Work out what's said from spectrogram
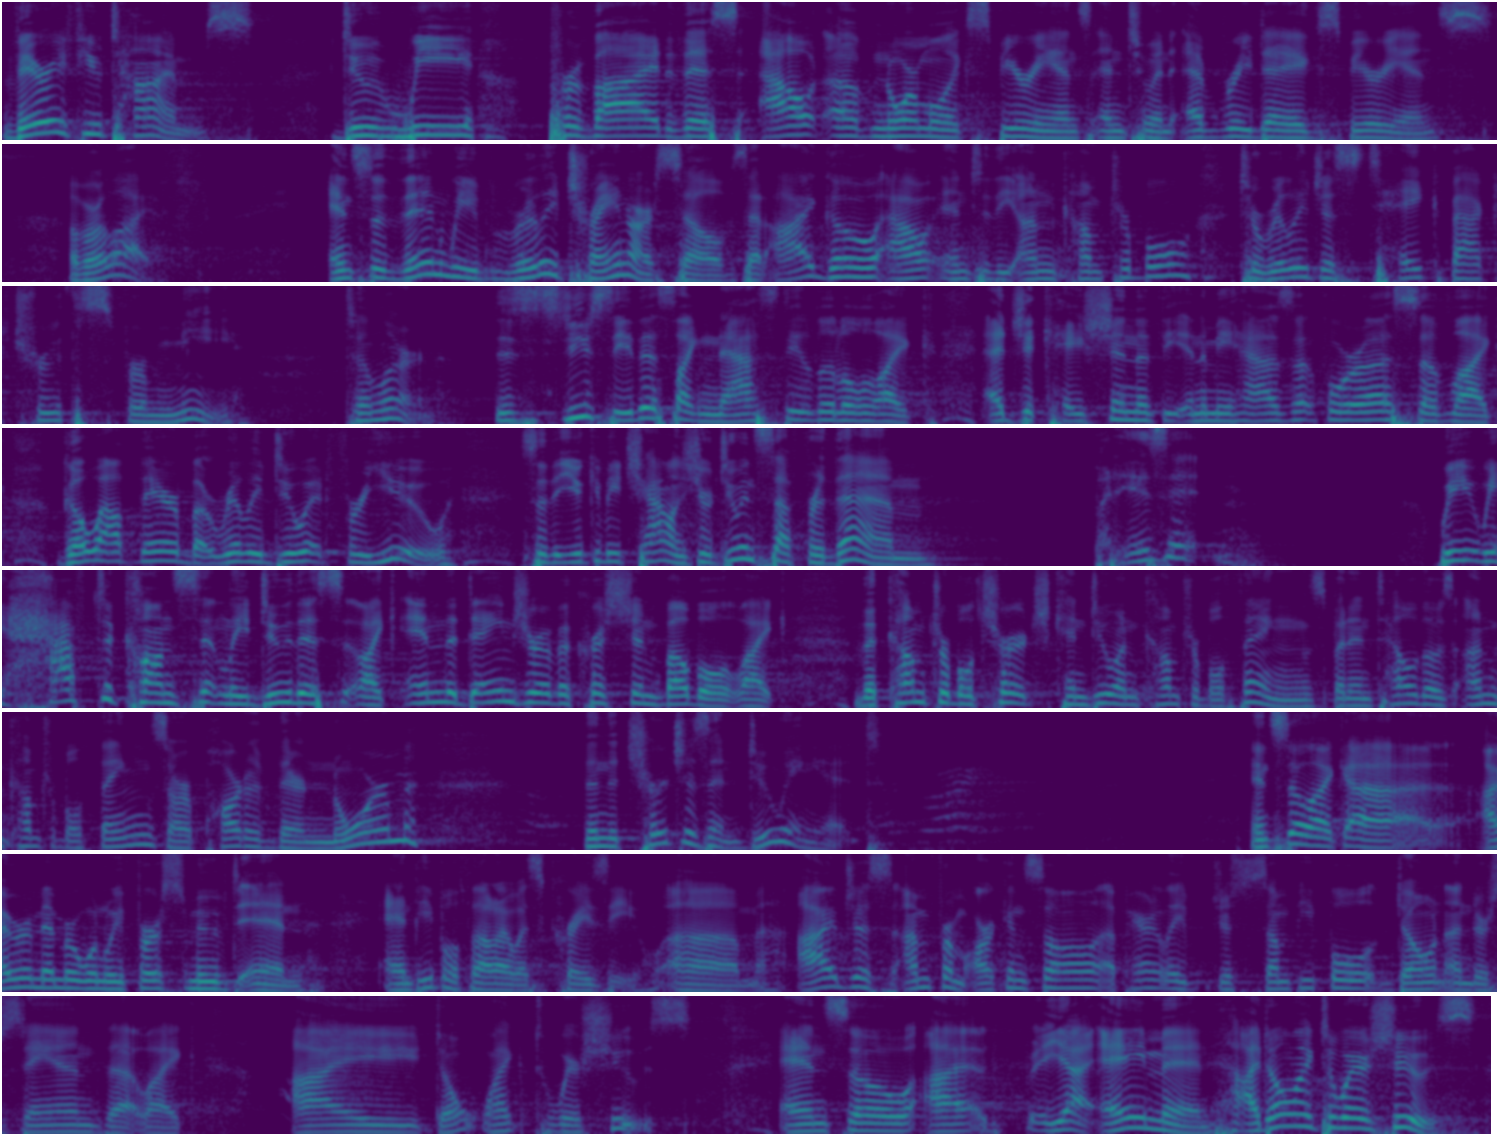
Very few times do we provide this out of normal experience into an everyday experience of our life. And so then we really train ourselves that I go out into the uncomfortable to really just take back truths for me to learn. Do you see this like nasty little like education that the enemy has for us of like go out there but really do it for you so that you can be challenged. You're doing stuff for them, but is it? We, we have to constantly do this, like in the danger of a Christian bubble. Like the comfortable church can do uncomfortable things, but until those uncomfortable things are part of their norm, then the church isn't doing it. And so, like, uh, I remember when we first moved in, and people thought I was crazy. Um, I just, I'm from Arkansas. Apparently, just some people don't understand that, like, I don't like to wear shoes. And so I, yeah, amen. I don't like to wear shoes.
